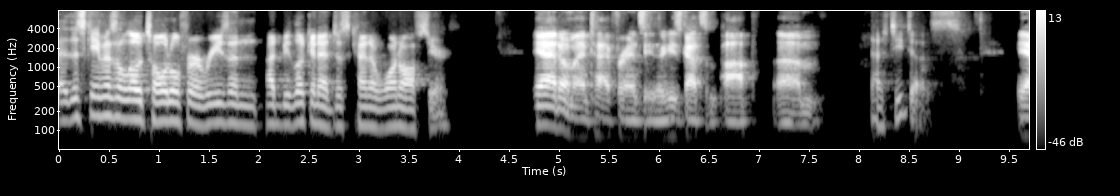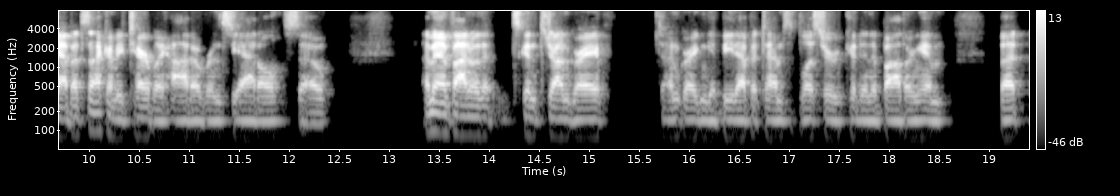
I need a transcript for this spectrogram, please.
this game has a low total for a reason. I'd be looking at just kind of one offs here. Yeah, I don't mind Ty France either. He's got some pop. Um, As he does. Yeah, but it's not going to be terribly hot over in Seattle. So, I mean, I'm fine with it. It's against Jon Gray. Jon Gray can get beat up at times. The blister could end up bothering him. But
